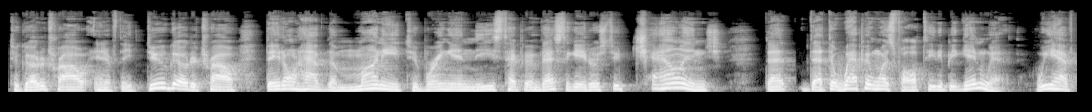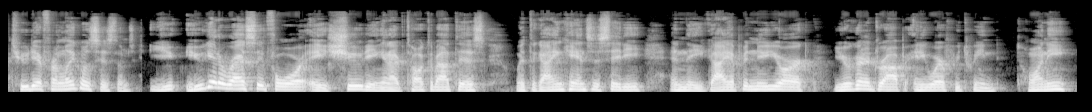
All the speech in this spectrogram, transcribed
to go to trial. And if they do go to trial, they don't have the money to bring in these type of investigators to challenge that, that the weapon was faulty to begin with. We have two different legal systems. You, you get arrested for a shooting, and I've talked about this with the guy in Kansas City and the guy up in New York. You're going to drop anywhere between twenty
